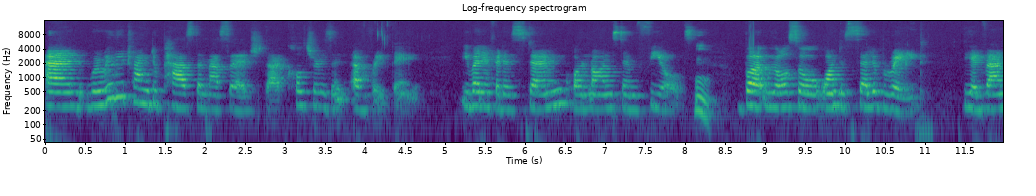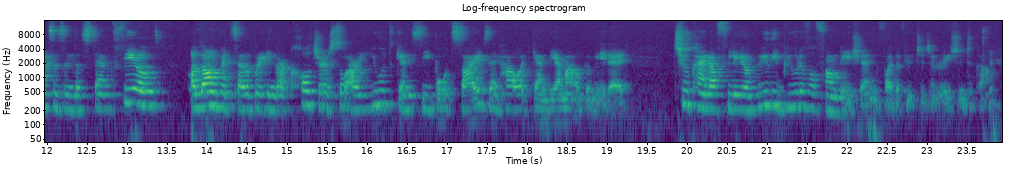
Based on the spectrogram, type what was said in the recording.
And we're really trying to pass the message that culture is in everything, even if it is STEM or non STEM fields. But we also want to celebrate the advances in the STEM field along with celebrating our culture so our youth can see both sides and how it can be amalgamated to kind of lay a really beautiful foundation for the future generation to come.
